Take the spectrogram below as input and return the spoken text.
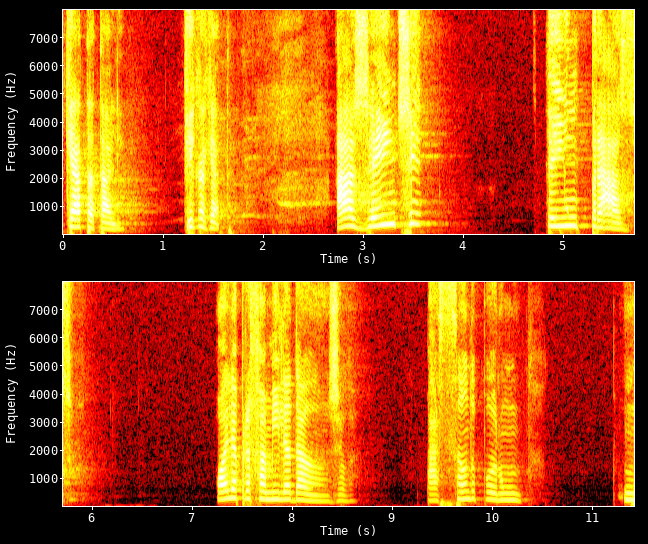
Quieta, Tali. Fica quieta. A gente tem um prazo. Olha para a família da Ângela, passando por um, um,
